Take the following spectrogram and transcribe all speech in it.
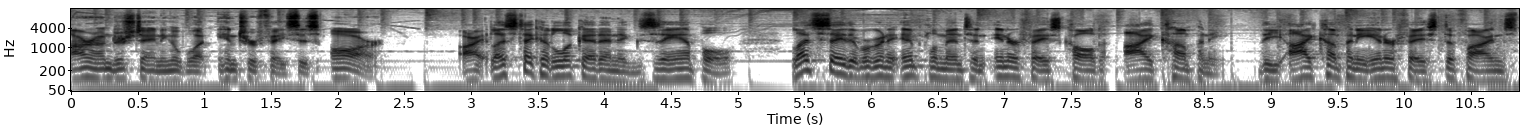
our understanding of what interfaces are. All right, let's take a look at an example. Let's say that we're going to implement an interface called iCompany. The iCompany interface defines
